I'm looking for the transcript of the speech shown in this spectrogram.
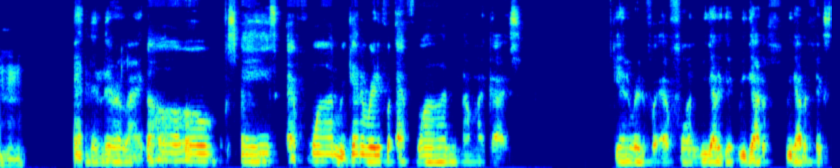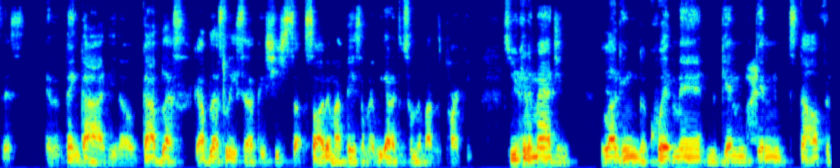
Mm-hmm. And then they're like, oh, space, F1, we're getting ready for F1. And I'm like, guys, getting ready for F1. We gotta get, we gotta, we gotta fix this. And thank God, you know, God bless, God bless Lisa. I think she saw, saw it in my face. I'm like, we gotta do something about this parking. So you can imagine lugging equipment and getting getting stuff and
